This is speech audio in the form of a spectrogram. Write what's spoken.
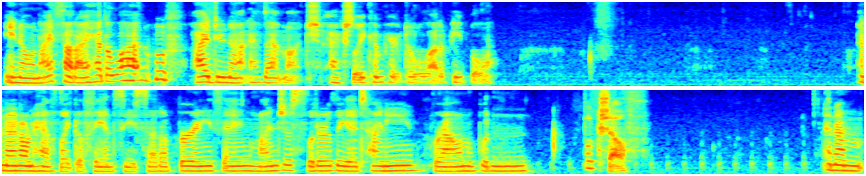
you know, and I thought I had a lot. Oof, I do not have that much actually compared to a lot of people. And I don't have like a fancy setup or anything. Mine's just literally a tiny brown wooden bookshelf. And I'm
